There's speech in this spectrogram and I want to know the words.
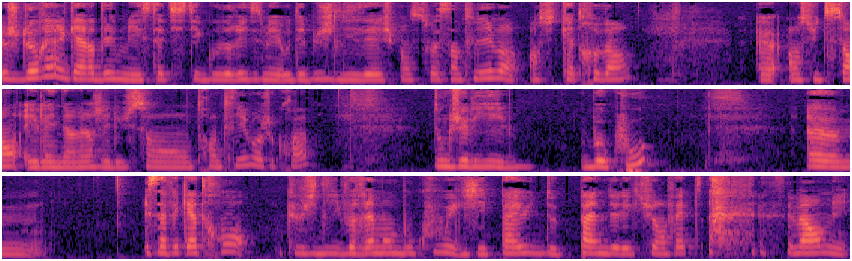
je, devrais regarder mes statistiques Goodreads, mais au début, je lisais, je pense, 60 livres, ensuite 80, euh, ensuite 100, et l'année dernière, j'ai lu 130 livres, je crois. Donc, je lis beaucoup. Euh, et ça fait 4 ans que je lis vraiment beaucoup et que j'ai pas eu de panne de lecture en fait. c'est marrant, mais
